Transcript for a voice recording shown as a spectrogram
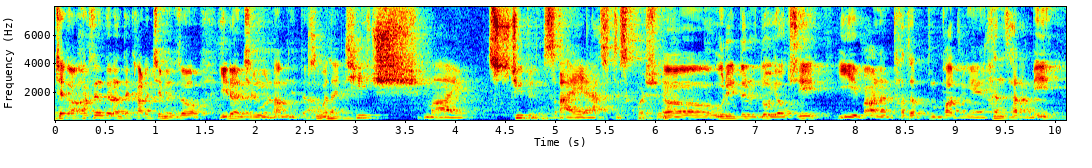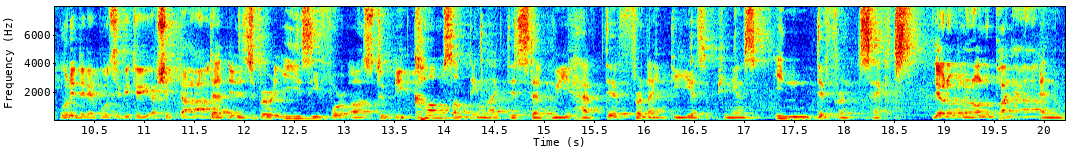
제가 학생들한테 가르치면서 이런 질문을 합니다. So when I teach my students, I ask this question. 어, 우리들도 역시 이 많은 다섯 분파 중에 한 사람이 우리들의 모습이 되기가 쉽다. that it is very easy for us to become something like this that we have different ideas opinions in different sects 여러분은 어느 파냐? and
